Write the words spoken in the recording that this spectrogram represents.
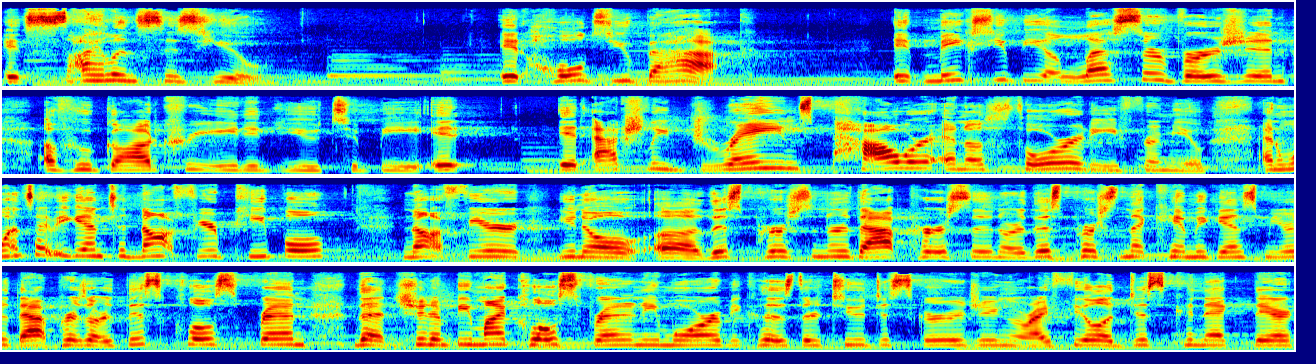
it silences you, it holds you back. It makes you be a lesser version of who God created you to be. It it actually drains power and authority from you. And once I began to not fear people, not fear, you know, uh, this person or that person, or this person that came against me, or that person, or this close friend that shouldn't be my close friend anymore because they're too discouraging, or I feel a disconnect there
